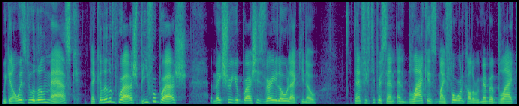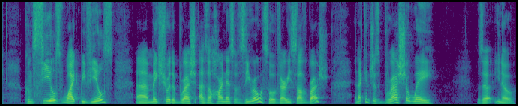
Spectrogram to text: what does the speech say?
we can always do a little mask. Take a little brush, B for brush. Make sure your brush is very low, like, you know, 10, 50%. And black is my foreground color. Remember, black conceals, white reveals. Uh, make sure the brush has a hardness of zero, so a very soft brush. And I can just brush away the, you know,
